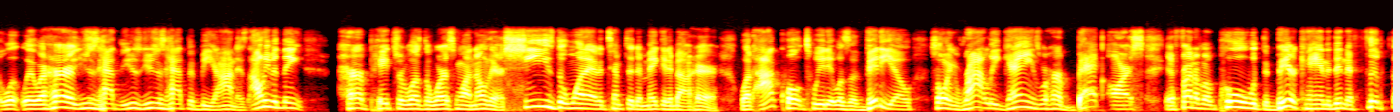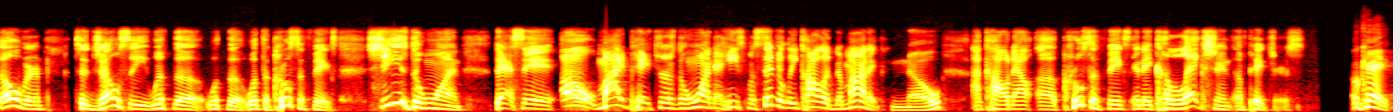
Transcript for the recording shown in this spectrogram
with, her, you just have to, you, you just have to be honest. I don't even think her picture was the worst one on there. She's the one that attempted to make it about her. What I quote tweeted was a video showing Riley Gaines with her back arched in front of a pool with the beer can, and then it flipped over to Josie with the with the with the crucifix. She's the one that said, "Oh, my picture is the one that he specifically called demonic." No, I called out a crucifix in a collection of pictures. Okay,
